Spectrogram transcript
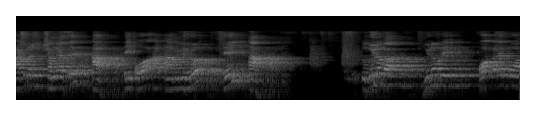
আসনের সামনে আছে আ। এই অ আর আ মিলে হলো এই আ। তো দুই নম্বর, দুই নম্বরে অকারের পর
